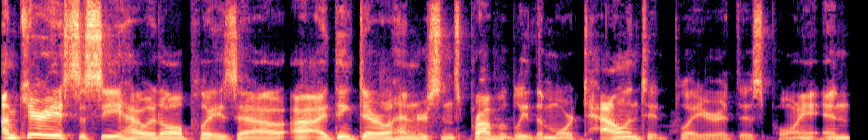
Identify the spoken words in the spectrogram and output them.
I'm curious to see how it all plays out. I, I think Darrell Henderson's probably the more talented player at this point, and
